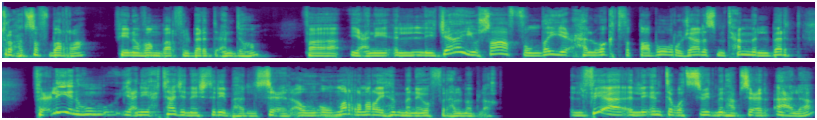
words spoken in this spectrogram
تروح تصف برا. في نوفمبر في البرد عندهم. فيعني اللي جاي وصاف ومضيع هالوقت في الطابور وجالس متحمل البرد فعليا هو يعني يحتاج إنه يشتري بهالسعر أو أو مره مرة يهم إنه يوفر هالمبلغ. الفئة اللي أنت تبغى تستفيد منها بسعر أعلى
